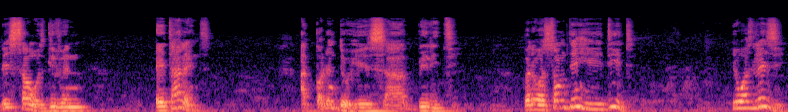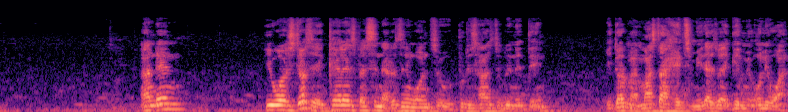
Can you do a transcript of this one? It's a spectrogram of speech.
this son was given a talent according to his ability, but it was something he did. He was lazy. And then he was just a careless person that doesn't want to put his hands to do anything. He thought my master hates me, that's why he gave me only one.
